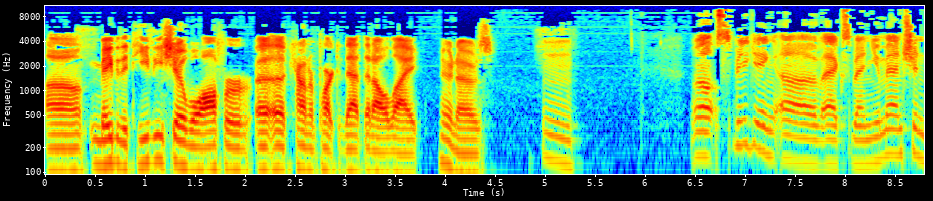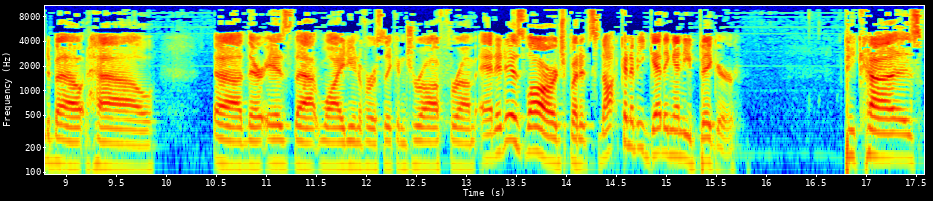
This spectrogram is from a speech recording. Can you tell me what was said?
Uh, maybe the TV show will offer a, a counterpart to that that I'll like. Who knows? Hmm. Well, speaking of X-Men, you mentioned about how uh, there is that wide universe they can draw from, and it is large, but it's not going to be getting any bigger. Because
